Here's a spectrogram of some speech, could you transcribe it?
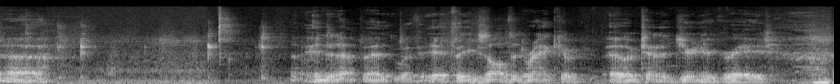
uh, ended up uh, with at the exalted rank of uh, lieutenant junior grade.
